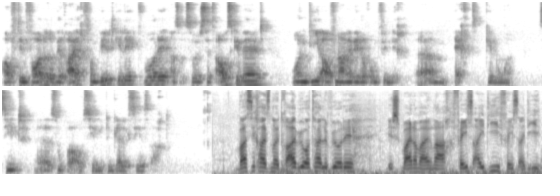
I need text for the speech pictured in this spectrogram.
auf den vorderen Bereich vom Bild gelegt wurde. Also so ist es jetzt ausgewählt und die Aufnahme wiederum finde ich ähm, echt gelungen. Sieht äh, super aus hier mit dem Galaxy S8. Was ich als neutral beurteilen würde, ist meiner Meinung nach Face ID. Face ID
